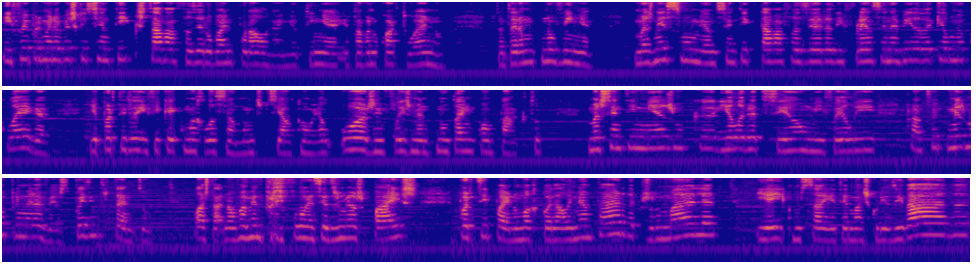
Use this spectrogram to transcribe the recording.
E foi a primeira vez que eu senti que estava a fazer o bem por alguém. Eu, tinha, eu estava no quarto ano, portanto era muito novinha mas nesse momento senti que estava a fazer a diferença na vida daquele meu colega e a partir daí fiquei com uma relação muito especial com ele. Hoje, infelizmente, não tenho contacto, mas senti mesmo que. E ele agradeceu-me e foi ali. Pronto, foi mesmo a primeira vez. Depois, entretanto, lá está, novamente por influência dos meus pais, participei numa recolha alimentar da Cruz Vermelha e aí comecei a ter mais curiosidade.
